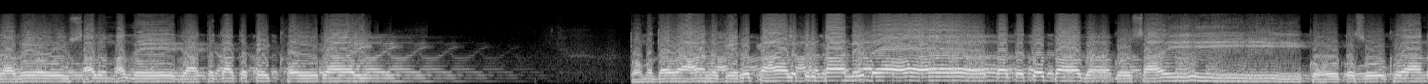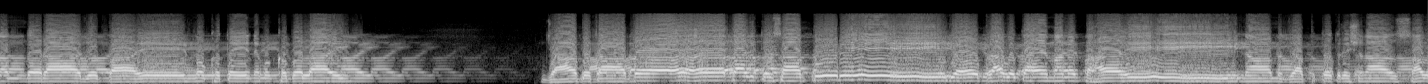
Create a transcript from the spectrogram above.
ਰਵਿਓ, ਸਭ ਮਲੇ ਜਤ ਕਤ ਪੇਖੋ ਜਾਈ। ਤੁਮ ਦਇਆਲ ਕਿਰਪਾਲ, ਕਿਰਪਾ ਨਿਦਾ ਤਤ ਤੇ ਪਾਵਨ ਗੋਸਾਈ, ਕੋਟ ਸੁਖ ਆਨੰਦ ਰਾਜ ਪਾਏ, ਮੁਖ ਤੇ ਨਿਮੁਖ ਬੁਲਾਈ। ਜਾਪ ਤਾਪ ਭਗਤ ਸਾਪੂਰੇ ਜੋ ਪ੍ਰਭ ਕੈ ਮਨ ਭਾਈ, ਨਾਮ ਜਪਤ ਤ੍ਰਿਸ਼ਨਾ ਸਭ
